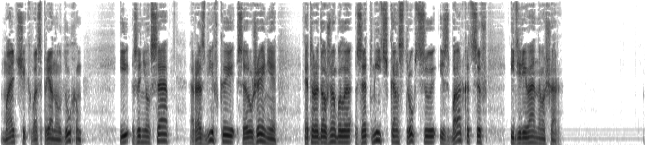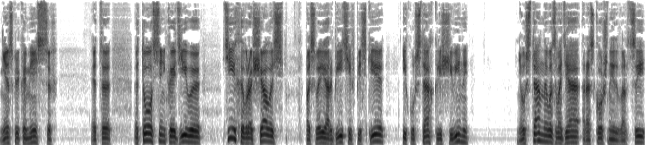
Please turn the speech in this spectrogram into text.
Мальчик воспрянул духом и занялся разбивкой сооружения, которое должно было затмить конструкцию из бархатцев и деревянного шара. Несколько месяцев это толстенькая дива тихо вращалась по своей орбите в песке и кустах клещевины, неустанно возводя роскошные дворцы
